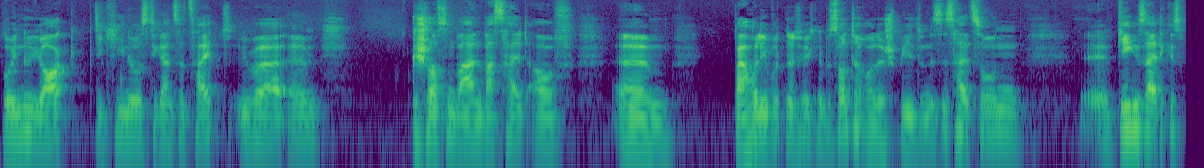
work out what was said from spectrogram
wo in New York die Kinos die ganze Zeit über ähm, geschlossen waren, was halt auf ähm, bei Hollywood natürlich eine besondere Rolle spielt. Und es ist halt so ein äh, gegenseitiges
